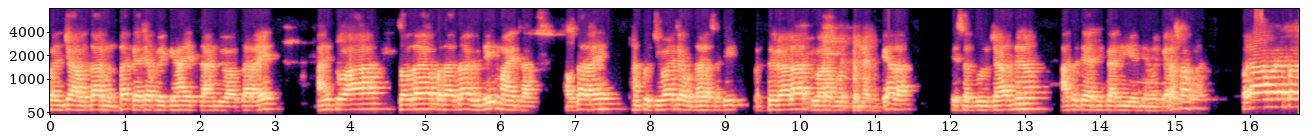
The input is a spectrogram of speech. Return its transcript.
पंच अवतार म्हणतात. त्याच्यापैकी हा एक दानदेव अवतार आहे. आणि तो हा चौदाव्या पदाचा विधेय मायेचा अवतार आहे. आणि तो जीवाच्या उद्धारासाठी पृथ्वीराला जीवाला बोध करण्यासाठी आला. ते सद्गुरूच्या आज्ञेनं आता त्या ठिकाणी यज्ञ सांगणार परावर पर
